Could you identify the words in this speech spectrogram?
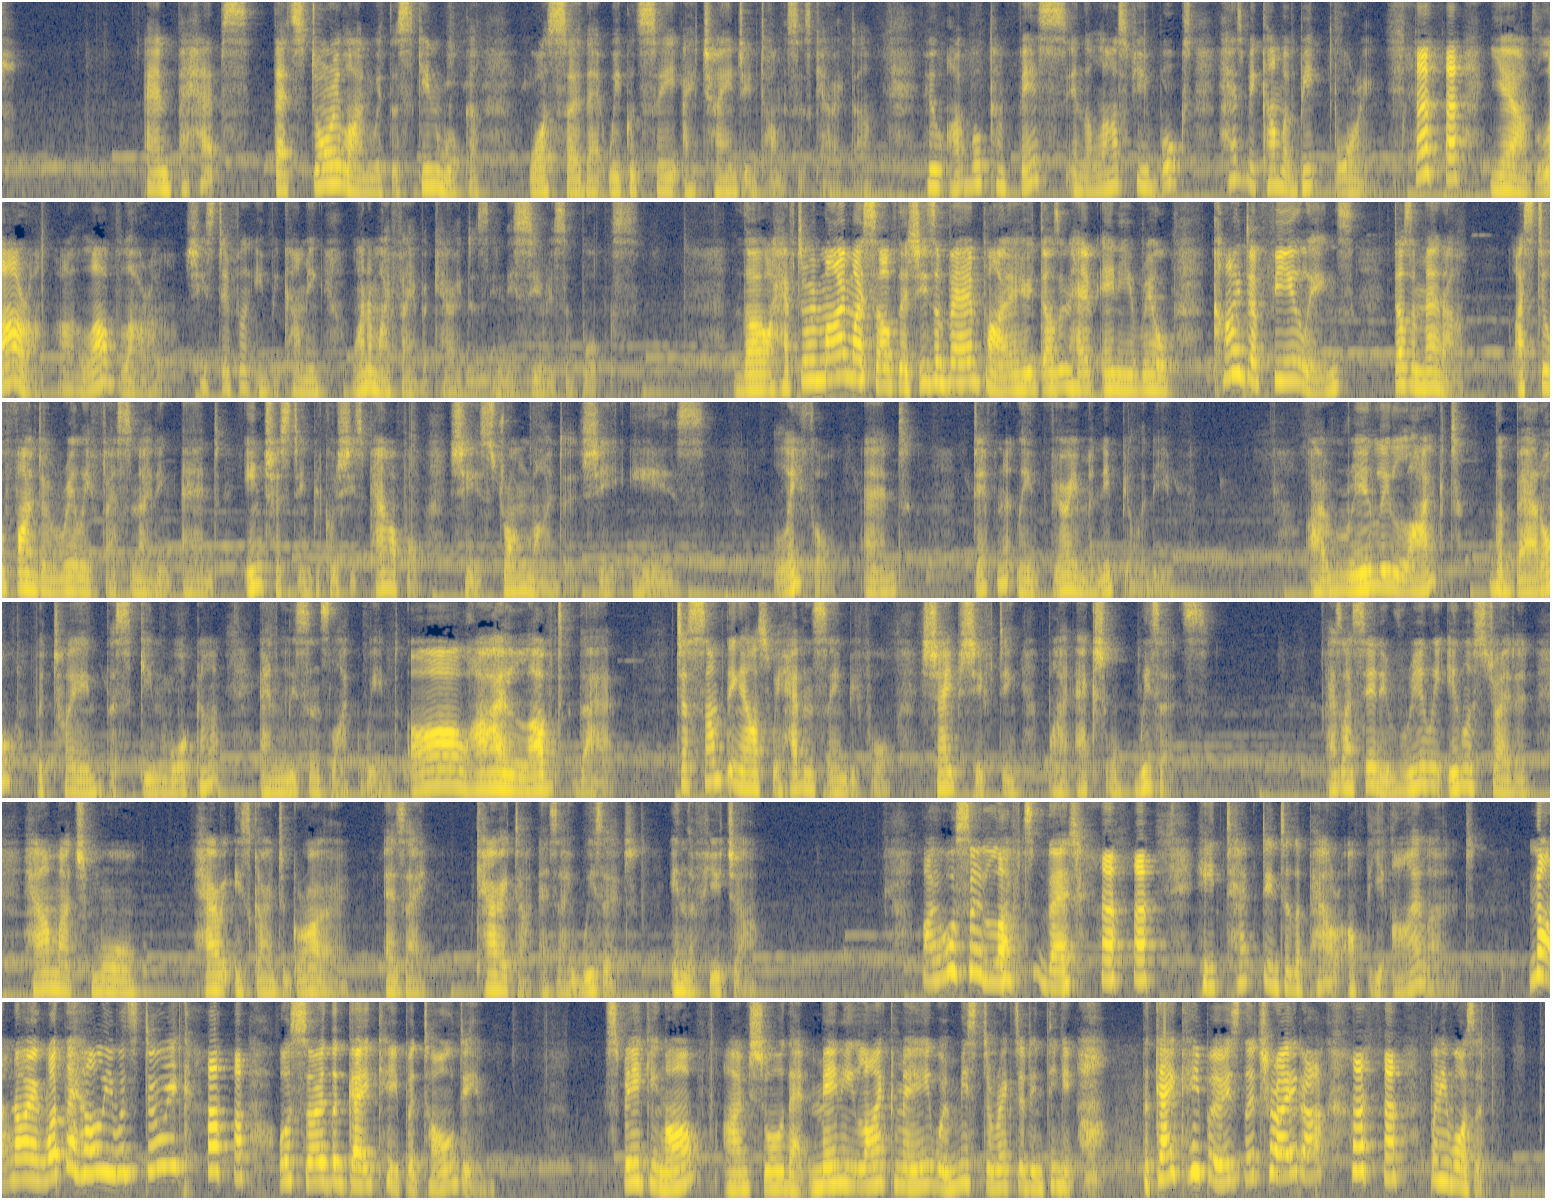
And perhaps that storyline with the skinwalker was so that we could see a change in Thomas's character, who I will confess in the last few books has become a bit boring. yeah, Lara, I love Lara. She's definitely becoming one of my favorite characters in this series of books. Though I have to remind myself that she's a vampire who doesn't have any real kind of feelings, doesn't matter. I still find her really fascinating and interesting because she's powerful, she is strong minded, she is lethal, and definitely very manipulative. I really liked the battle between the skinwalker and listens like wind. Oh, I loved that. Just something else we haven't seen before shape shifting by actual wizards. As I said, it really illustrated how much more Harry is going to grow as a character, as a wizard in the future. I also loved that he tapped into the power of the island, not knowing what the hell he was doing, or so the gatekeeper told him. Speaking of, I'm sure that many like me were misdirected in thinking, oh, the gatekeeper is the traitor. but he wasn't.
